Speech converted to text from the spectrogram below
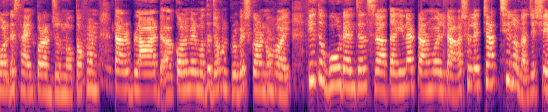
বন্ডে সাইন করার জন্য। তখন তার ব্লাড কলমের মধ্যে যখন প্রবেশ করানো হয়। কিন্তু গুড অ্যাঞ্জেলসরা তার ইনার টার্মোয়েলটা আসলে চাচ্ছিল না যে সে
